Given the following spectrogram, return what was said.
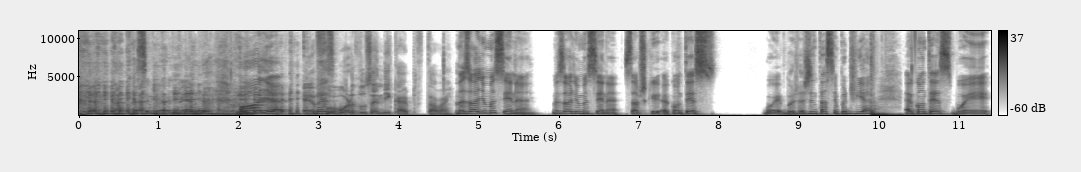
Essa é uma merda. Olha, É a mas, favor dos handicapped, está bem? mas olha uma cena, mas olha uma cena, sabes que acontece, bué, a gente está sempre a desviar. Acontece, boé,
